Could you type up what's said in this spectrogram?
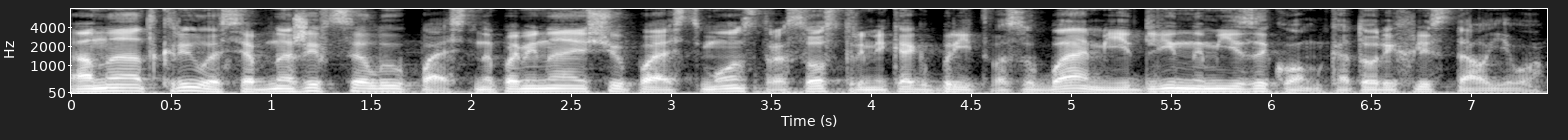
Она открылась, обнажив целую пасть, напоминающую пасть монстра с острыми как бритва зубами и длинным языком, который хлестал его.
